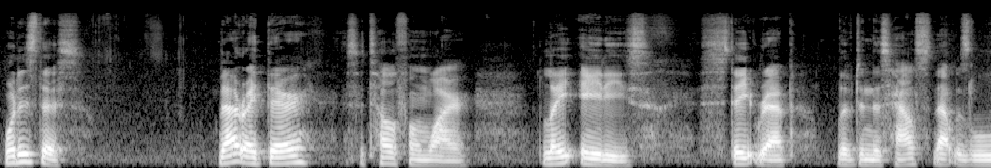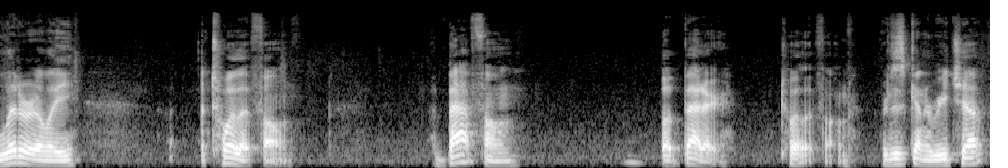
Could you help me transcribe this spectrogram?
What is this? That right there is a telephone wire. Late 80s, state rep lived in this house. That was literally a toilet phone. A bat phone, but better. Toilet phone. We're just gonna reach up,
